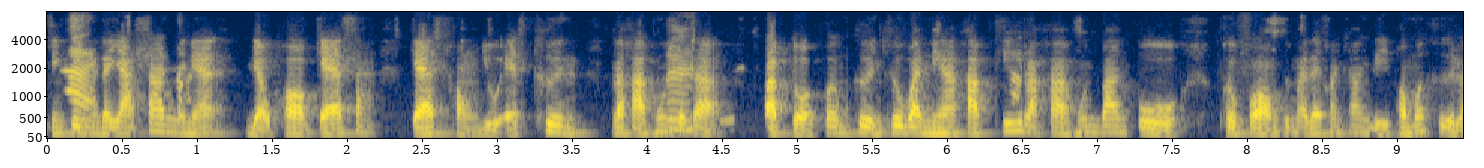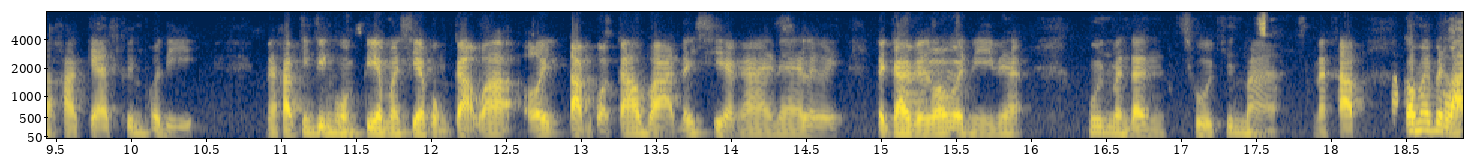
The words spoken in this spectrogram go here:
จริง ๆ ระยะสั้นในนี้เดี๋ยวพอแก๊สแก๊สของ US ขึ้น ราคาหุ้นก็จะปรับตัวเพิ่มขึ้น คือวันนี้ครับ ที่ราคาหุ้นบ้านปู perform ขึ้นมาได้ค่อนข้างดี เพราะเมื่อคืนราคาแก๊สขึ้นพอดีนะครับจริงๆ ผมเตรียมมาเชียร์ผมกะว่าเอ้ยต่ำกว่า 9 บาทได้เชียร์ง่ายแน่เลย แต่กลายเป็นว่าวันนี้เนี่ยหุ้นมันดัน shoot ขึ้นมานะครับ ก็ไม่เป็นไร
